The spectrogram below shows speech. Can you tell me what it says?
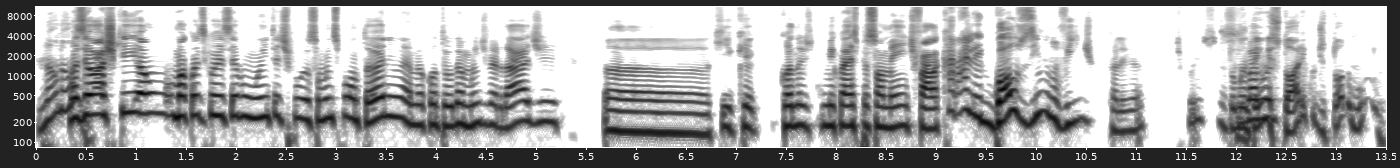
Não, não. Mas eu acho que é um- uma coisa que eu recebo muito, é, tipo, eu sou muito espontâneo, é, meu conteúdo é muito de verdade. ah, que, que quando me conhece pessoalmente, fala, caralho, é igualzinho no vídeo, tá ligado? Tipo, isso. Tu mantém um bagulho. histórico de todo mundo?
